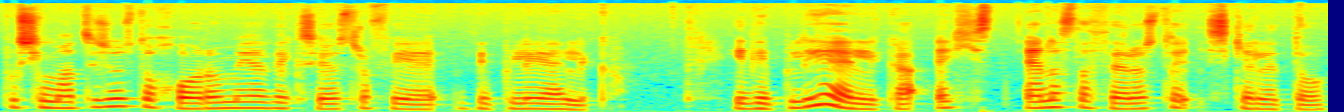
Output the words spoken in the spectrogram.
που σχηματίζουν στο χώρο μια δεξιόστροφη διπλή έλικα. Η διπλή έλικα έχει ένα σταθερό σκελετό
